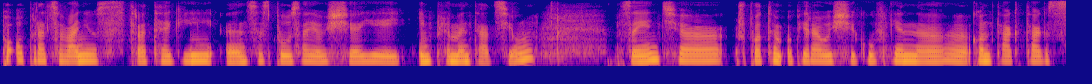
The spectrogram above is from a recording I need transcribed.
Po opracowaniu strategii e, zespół zajął się jej implementacją. Zajęcia już potem opierały się głównie na kontaktach z,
